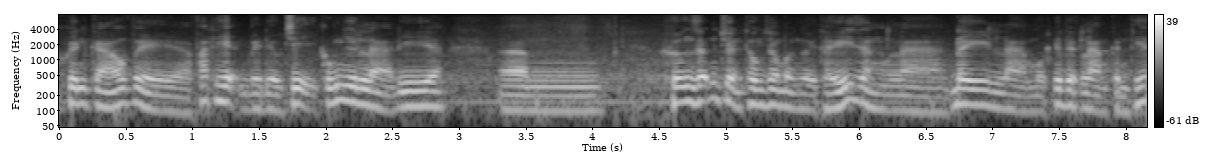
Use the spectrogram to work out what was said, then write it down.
khuyên cáo về phát hiện về điều trị cũng như là đi um, hướng dẫn truyền thông cho mọi người thấy rằng là đây là một cái việc làm cần thiết.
